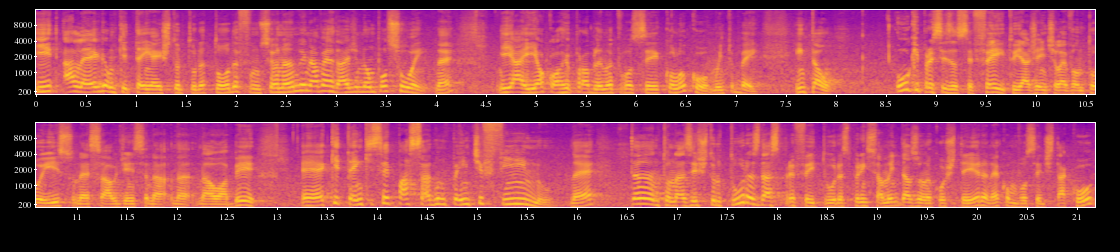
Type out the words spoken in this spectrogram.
e alegam que tem a estrutura toda funcionando e na verdade não possuem, né? E aí ocorre o problema que você colocou, muito bem. Então, o que precisa ser feito, e a gente levantou isso nessa audiência na, na, na OAB, é que tem que ser passado um pente fino, né? tanto nas estruturas das prefeituras, principalmente da zona costeira, né, como você destacou,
